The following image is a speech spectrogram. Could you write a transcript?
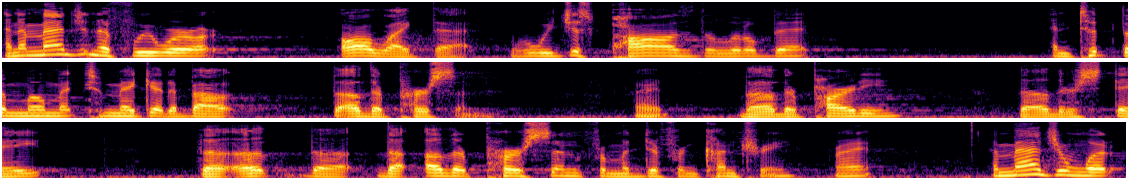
And imagine if we were all like that, where we just paused a little bit and took the moment to make it about the other person, right? The other party, the other state, the, uh, the, the other person from a different country, right? Imagine what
